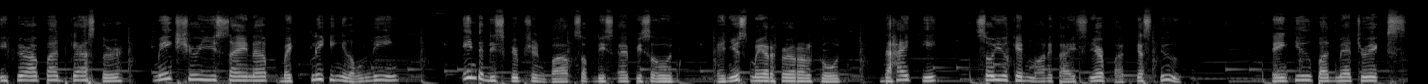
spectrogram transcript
if you're a podcaster, make sure you sign up by clicking the link in the description box of this episode and use my referral code, the high kick, so you can monetize your podcast too. Thank you, Podmetrics.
